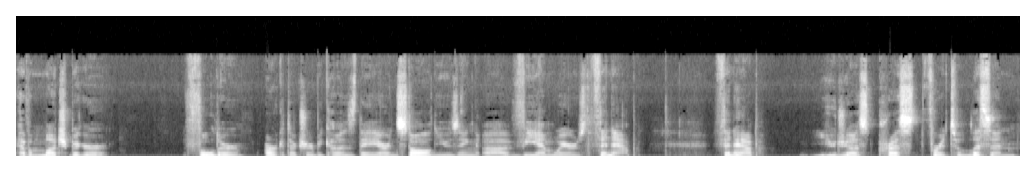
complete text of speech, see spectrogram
have a much bigger folder architecture because they are installed using uh, VMware's ThinApp. ThinApp, you just press for it to listen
